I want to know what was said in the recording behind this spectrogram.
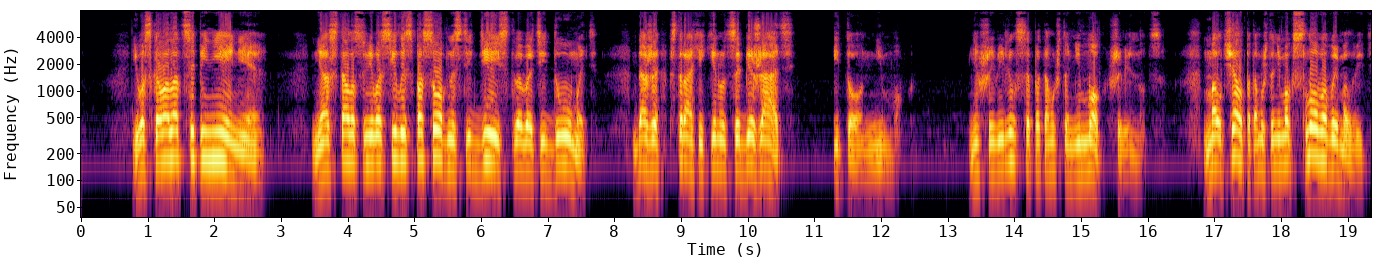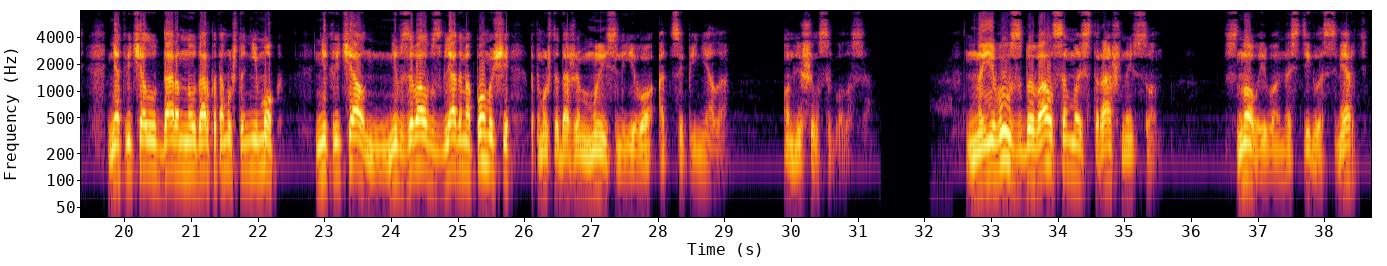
Его сковало оцепенение. Не осталось у него силы и способности действовать и думать даже в страхе кинуться бежать. И то он не мог. Не шевелился, потому что не мог шевельнуться. Молчал, потому что не мог слова вымолвить. Не отвечал ударом на удар, потому что не мог. Не кричал, не взывал взглядом о помощи, потому что даже мысль его оцепенела. Он лишился голоса. Наяву сбывался мой страшный сон. Снова его настигла смерть,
